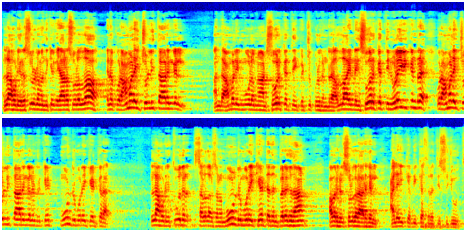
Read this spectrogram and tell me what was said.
அல்லாஹுடைய ரசூலிடம் வந்து கேட்க யார சொல்லலா எனக்கு ஒரு அமலை சொல்லித் தாருங்கள். அந்த அமலின் மூலம் நான் சுவர்க்கத்தை பெற்றுக் கொள்கின்ற அல்லாஹ் என்னை சுவர்க்கத்தில் நுழைவிக்கின்ற ஒரு அமலை சொல்லித்தாருங்கள் என்று மூன்று முறை கேட்கிறார். அல்லாஹுடைய தூதர் சல்லா சொல்லம் மூன்று முறை கேட்டதன் பிறகுதான் அவர்கள் சொல்கிறார்கள் அலைக்க பிகஸ்ரத்தி சுஜூத்.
